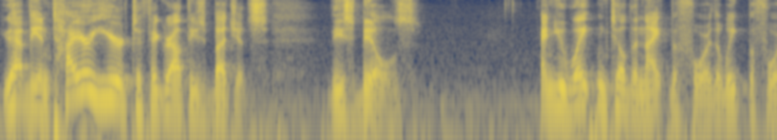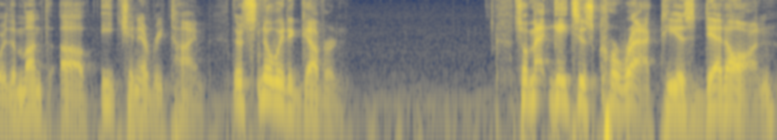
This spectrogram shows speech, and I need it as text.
You have the entire year to figure out these budgets, these bills. And you wait until the night before, the week before, the month of, each and every time. There's no way to govern. So Matt Gaetz is correct. He is dead on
